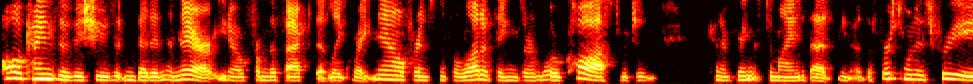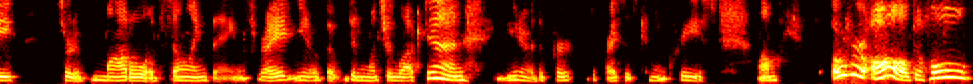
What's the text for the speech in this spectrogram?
all kinds of issues embedded in there, you know, from the fact that like right now, for instance, a lot of things are low cost, which is, kind of brings to mind that, you know, the first one is free sort of model of selling things, right? You know, but then once you're locked in, you know, the, per, the prices can increase. Um, overall, the whole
